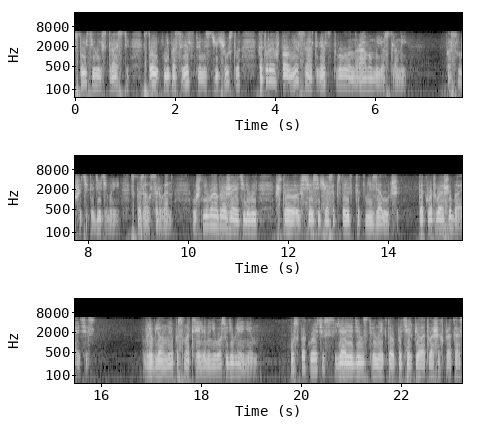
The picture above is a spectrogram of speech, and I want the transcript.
с той силой страсти, с той непосредственностью чувства, которая вполне соответствовала нравам ее страны. «Послушайте-ка, дети мои», — сказал Сервен, — «уж не воображаете ли вы, что все сейчас обстоит как нельзя лучше? Так вот вы ошибаетесь». Влюбленные посмотрели на него с удивлением. «Успокойтесь, я единственный, кто потерпел от ваших проказ.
